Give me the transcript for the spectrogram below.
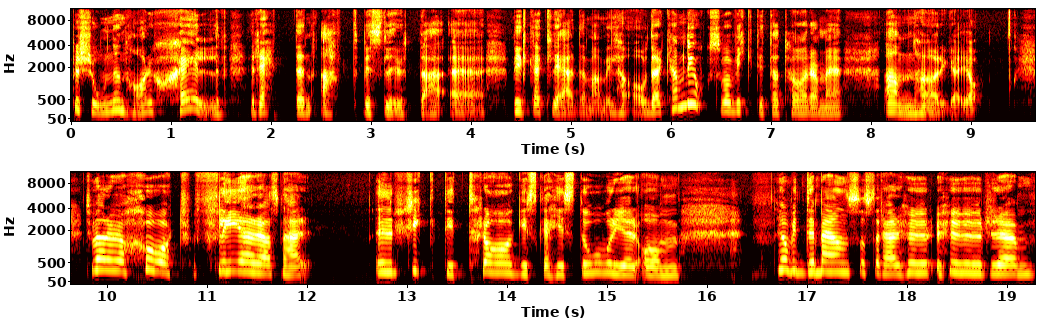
personen har själv rätten att besluta eh, vilka kläder man vill ha. Och där kan det också vara viktigt att höra med anhöriga. Ja, Tyvärr har jag hört flera såna här riktigt tragiska historier om ja, vid demens och sådär, hur, hur ehm,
